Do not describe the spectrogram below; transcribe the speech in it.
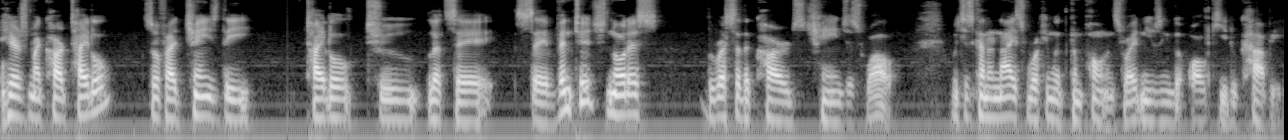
here's my card title. So if I change the title to, let's say, say vintage, notice the rest of the cards change as well, which is kind of nice working with components, right? And using the Alt key to copy.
